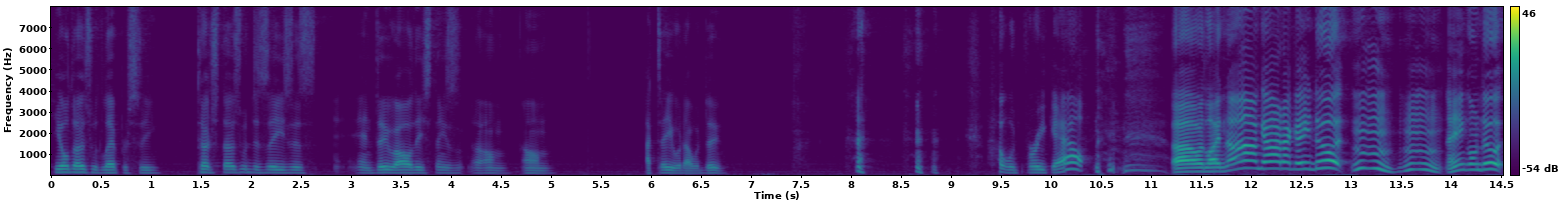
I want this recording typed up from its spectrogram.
heal those with leprosy, touch those with diseases, and do all these things? Um, um, I tell you what I would do. I would freak out. I would like, no, God, I can't do it. Mm-mm, mm-mm, I ain't gonna do it.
